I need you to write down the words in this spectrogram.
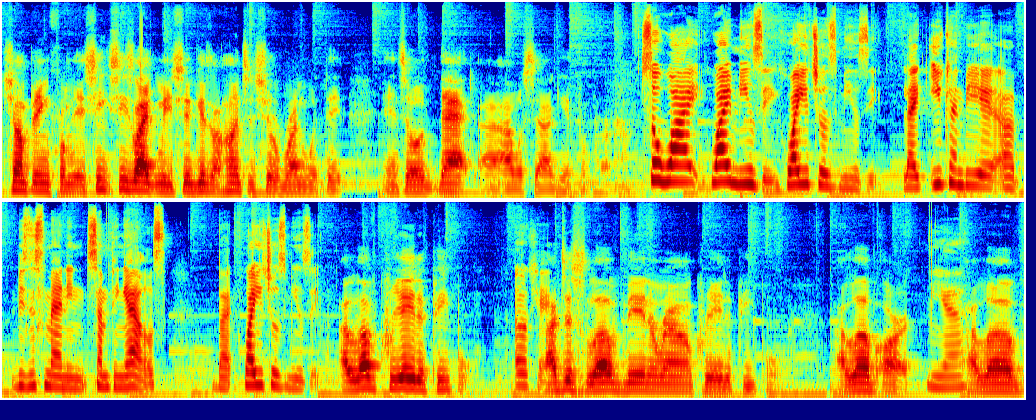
jumping from there. She, she's like me. She gets a hunch and she'll run with it. And so that I, I would say I get from her. So why why music? Why you chose music? Like you can be a, a businessman in something else, but why you chose music? I love creative people. Okay. I just love being around creative people. I love art. yeah. I love.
